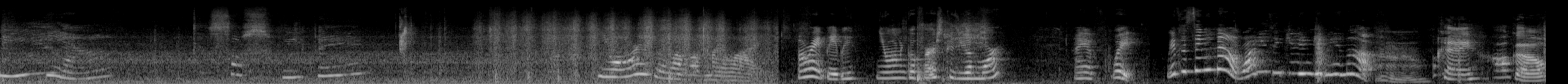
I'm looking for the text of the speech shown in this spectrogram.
me? Yeah. That's So sweet, babe. You are the love of my life. All right, baby. You want to go first because you have more? I have. Wait. We have the same amount. Why do you think you didn't get me enough? I don't know. Okay, I'll go.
